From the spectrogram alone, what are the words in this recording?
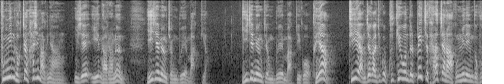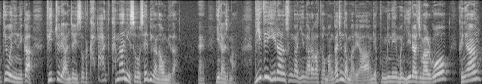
국민 걱정하지 마 그냥. 이제 이 나라는 이재명 정부에 맡겨. 이재명 정부에 맡기고 그냥 뒤에 앉아가지고 국회의원들 배지 달았잖아. 국민의힘도 국회의원이니까 뒷줄에 앉아 있어도 가만히, 가만히 있어도 세비가 나옵니다. 예, 일하지 마. 니들이 일하는 순간 이 나라가 더 망가진단 말이야. 그러니까 국민의힘은 일하지 말고 그냥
